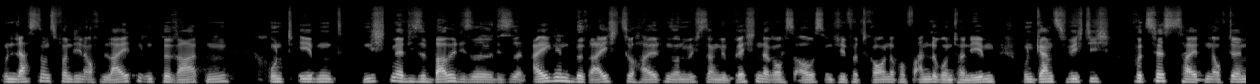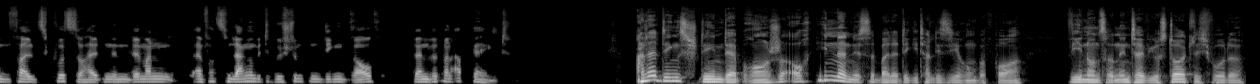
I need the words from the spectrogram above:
und lassen uns von denen auch leiten und beraten und eben nicht mehr diese Bubble, diese, diesen eigenen Bereich zu halten, sondern würde ich sagen, wir brechen daraus aus und wir vertrauen auch auf andere Unternehmen. Und ganz wichtig, Prozesszeiten auf den Fall zu kurz zu halten, denn wenn man einfach zu lange mit bestimmten Dingen braucht, dann wird man abgehängt. Allerdings stehen der Branche auch Hindernisse bei der Digitalisierung bevor, wie in unseren Interviews deutlich wurde.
